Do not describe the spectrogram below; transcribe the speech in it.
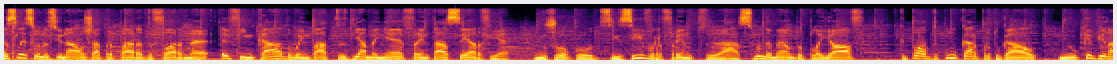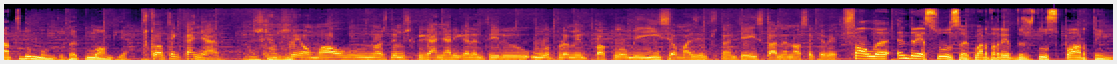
A Seleção Nacional já prepara de forma afincada o embate de amanhã frente à Sérvia. Um jogo decisivo referente à segunda mão do play-off que pode colocar Portugal no Campeonato do Mundo da Colômbia. Portugal tem que ganhar, mas bem ou mal, nós temos que ganhar e garantir o apuramento para a Colômbia e isso é o mais importante, é isso que está na nossa cabeça. Fala André Souza, guarda-redes do Sporting,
